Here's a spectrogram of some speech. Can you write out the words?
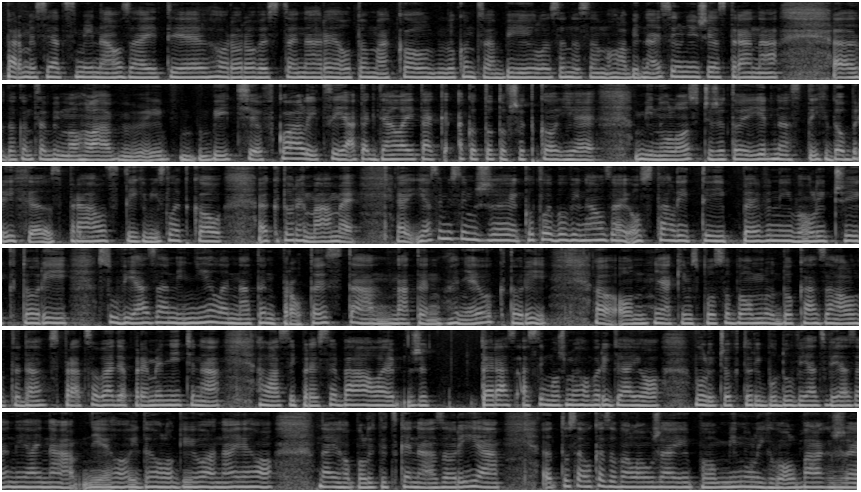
pár mesiacmi naozaj tie hororové scenáre o tom, ako dokonca by SNS mohla byť najsilnejšia strana, uh, dokonca by mohla byť v koalícii a tak ďalej, tak ako toto všetko je minulosť, čiže to je jedna z tých dobrých e, správ, z tých výsledkov, e, ktoré máme. E, ja si myslím, že Kotlebovi naozaj ostali tí pevní voliči, ktorí sú viazaní nielen na ten protest a na ten hnev, ktorý on nejakým spôsobom dokázal teda spracovať a premeniť na hlasy pre seba, ale že teraz asi môžeme hovoriť aj o voličoch, ktorí budú viac viazaní aj na jeho ideológiu a na jeho, na jeho politické názory. A to sa ukazovalo už aj po minulých voľbách, že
